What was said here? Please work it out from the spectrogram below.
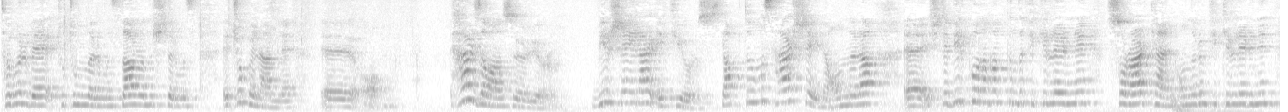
tavır ve tutumlarımız, davranışlarımız e, çok önemli. E, o, her zaman söylüyorum. Bir şeyler ekiyoruz. Yaptığımız her şeyle onlara işte bir konu hakkında fikirlerini sorarken, onların fikirlerinin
